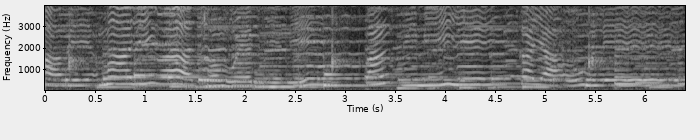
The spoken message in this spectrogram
မှပြီအမကြီးကဆွန်ပွဲပြင်းနေပန်းစီမီရေကရအောင်မလေး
